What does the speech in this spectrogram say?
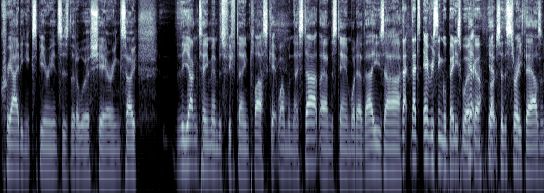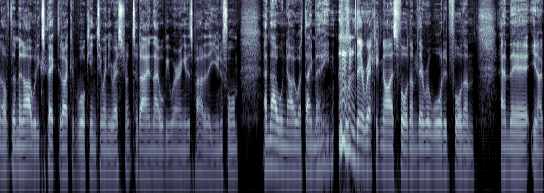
creating experiences that are worth sharing. So the young team members 15 plus get one when they start. They understand what our values are. that? that? That's every single Betty's worker. Yep, yep. So there's 3,000 of them, and I would expect that I could walk into any restaurant today and they will be wearing it as part of their uniform and they will know what they mean. they're recognised for them, they're rewarded for them, and they're, you know,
